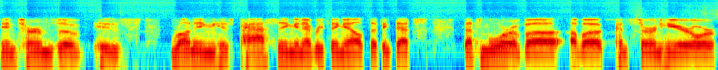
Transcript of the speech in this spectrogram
in terms of his running, his passing, and everything else. I think that's that's more of a of a concern here, or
